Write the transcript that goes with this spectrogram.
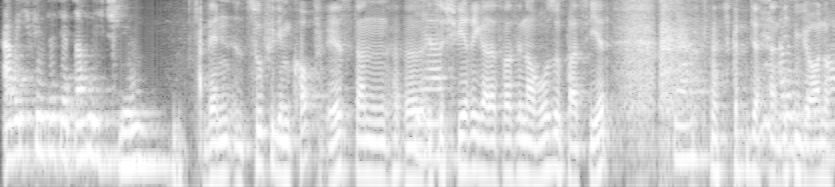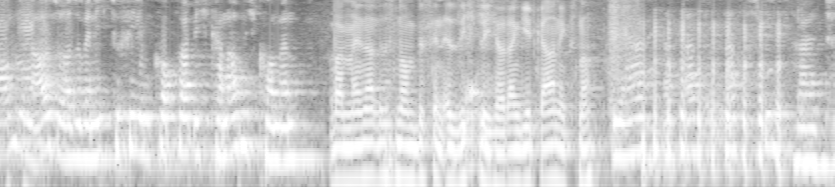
Aber ich finde das jetzt auch nicht schlimm. Wenn zu viel im Kopf ist, dann äh, ja. ist es schwieriger, dass was in der Hose passiert. Ja. Das kommt ja dann Aber irgendwie auch noch. Genauso. Also wenn ich zu viel im Kopf habe, ich kann auch nicht kommen. Bei Männern ist es noch ein bisschen ersichtlicher, dann geht gar nichts, ne? Ja, das, das, das stimmt halt.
